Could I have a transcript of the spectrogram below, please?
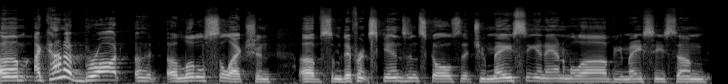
Um, I kind of brought a, a, little selection of some different skins and skulls that you may see an animal of, you may see some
